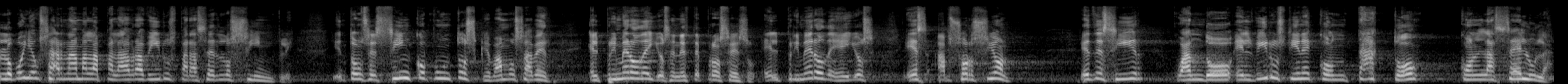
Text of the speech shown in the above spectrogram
lo voy a usar nada más la palabra virus para hacerlo simple. Entonces, cinco puntos que vamos a ver. El primero de ellos en este proceso, el primero de ellos es absorción. Es decir, cuando el virus tiene contacto con la célula.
